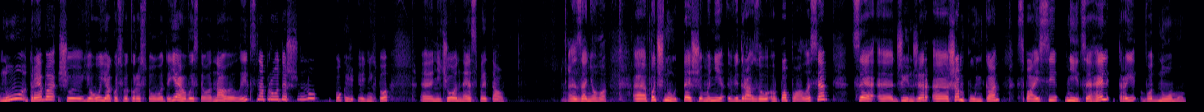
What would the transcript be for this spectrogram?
Ну, треба що його якось використовувати. Я його виставила на OLX на продаж, ну, поки ніхто нічого не спитав за нього. Почну те, що мені відразу попалося. Це е, джинджер, е, шампунька, спайсі. Ні, це гель 3 в одному.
